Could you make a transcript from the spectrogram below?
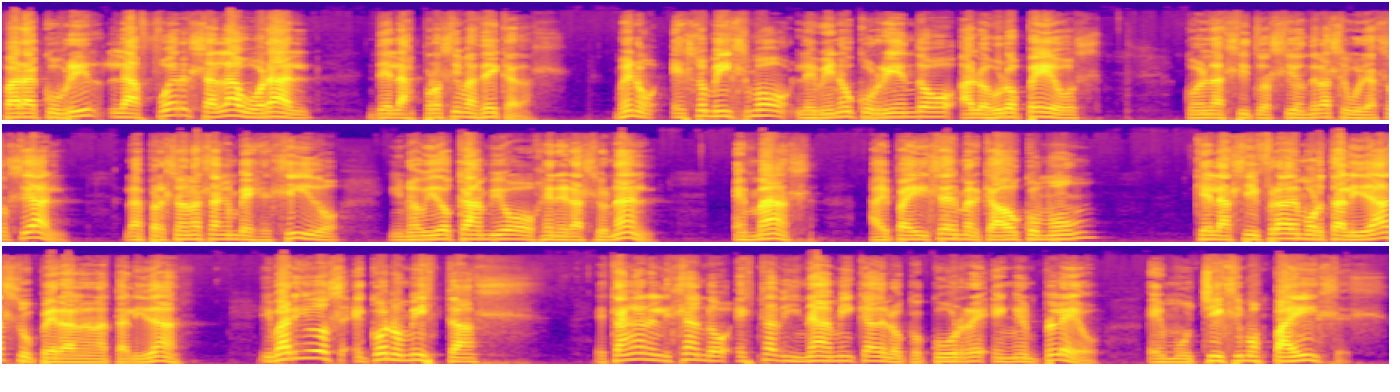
para cubrir la fuerza laboral de las próximas décadas. Bueno, eso mismo le viene ocurriendo a los europeos con la situación de la seguridad social. Las personas han envejecido y no ha habido cambio generacional. Es más, hay países del mercado común que la cifra de mortalidad supera la natalidad. Y varios economistas están analizando esta dinámica de lo que ocurre en empleo en muchísimos países.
